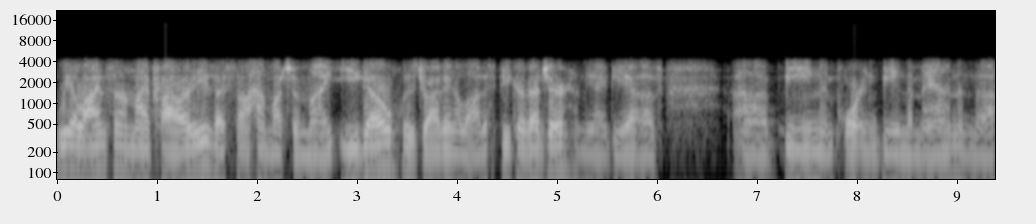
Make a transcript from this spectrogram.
realigned some of my priorities. I saw how much of my ego was driving a lot of speaker venture and the idea of uh, being important, being the man, and the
